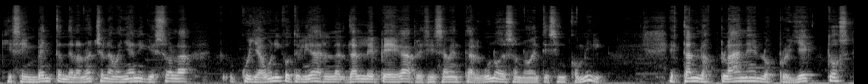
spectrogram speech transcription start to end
que se inventan de la noche a la mañana y que son cuya única utilidad es darle pega precisamente a alguno de esos 95.000. Están los planes, los proyectos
